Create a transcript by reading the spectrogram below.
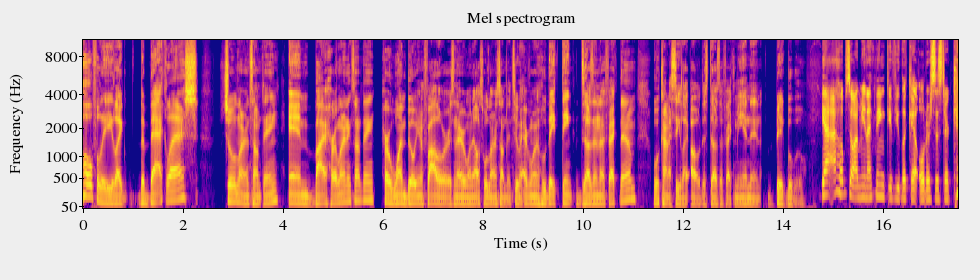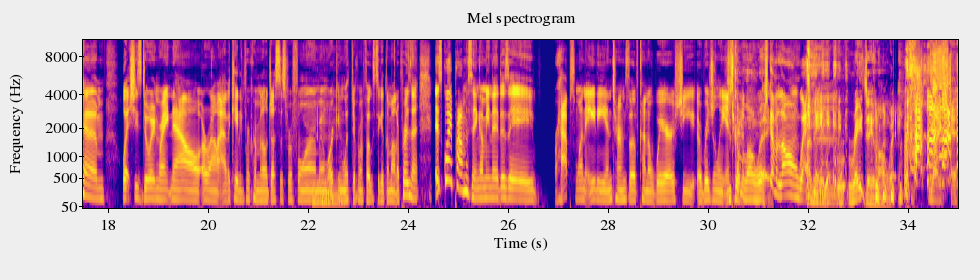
hopefully like the backlash she'll learn something and by her learning something her 1 billion followers and everyone else will learn something too and everyone who they think doesn't affect them will kind of see like oh this does affect me and then big boo-boo Yeah, I hope so. I mean, I think if you look at older sister Kim, what she's doing right now around advocating for criminal justice reform and working mm-hmm. with different folks to get them out of prison is quite promising. I mean, it is a perhaps 180 in terms of kind of where she originally entered. she's come a long way She's come a long way. i mean R- ray j long way like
